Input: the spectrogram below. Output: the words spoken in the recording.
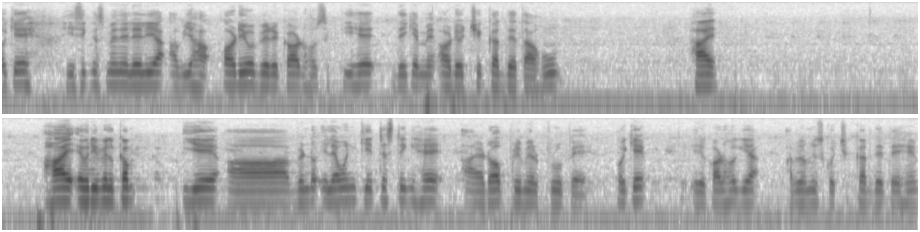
ओके? ये सीक्वेंस मैंने ले लिया। अब यहाँ ऑडियो भी रिकॉर्ड हो सकती है। देखिए मैं ऑडियो चेक कर देता हूँ। हाय हाय एवरी वेलकम ये विंडो 11 की टेस्टिंग है। एडोब प्रीमियर प्रो पे। ओके तो रिकॉर्ड हो गया। अभी हम इसको चेक कर देते हैं।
